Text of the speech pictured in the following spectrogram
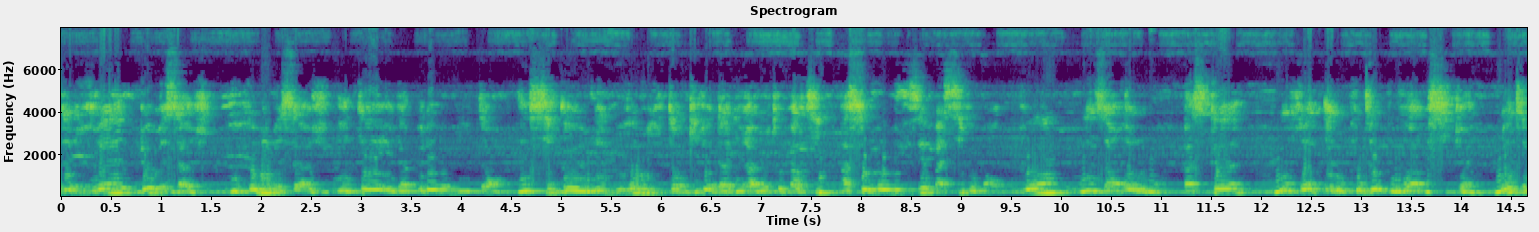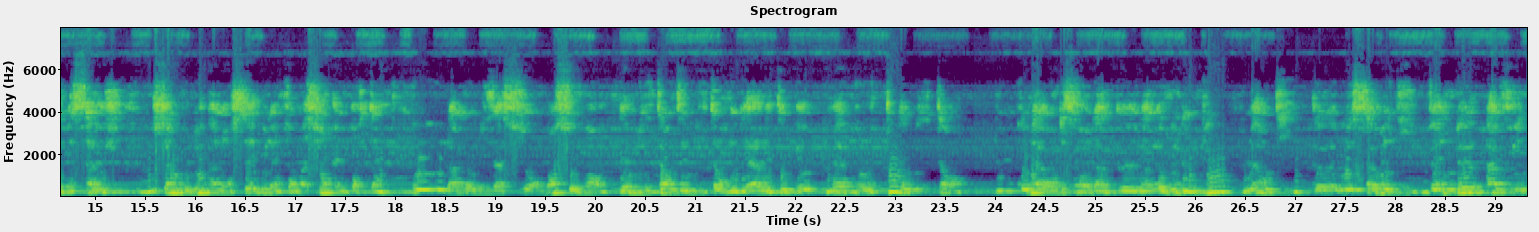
délivrer deux messages. Le premier message était d'appeler nos militants ainsi que les nouveaux militants qui viennent d'adhérer à notre parti à se mobiliser massivement pour les enrôlements. Parce que le vote est le premier pouvoir du citoyen. Notre message, nous sommes venus annoncer une information importante pour la mobilisation non seulement des militants et militants de l'RTP, mais pour tous les militants du premier arrondissement de la, commune de Tours, leur dit que le samedi 22 avril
